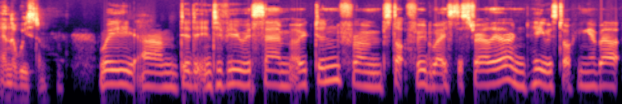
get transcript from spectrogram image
and the wisdom. We um, did an interview with Sam Oakton from Stop Food Waste Australia, and he was talking about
